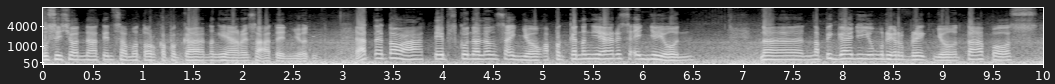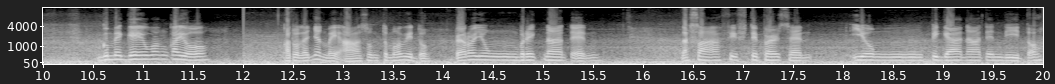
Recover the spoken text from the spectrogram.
posisyon natin sa motor kapag ka nangyayari sa atin yun. At ito ha, tips ko na lang sa inyo, kapag ka nangyayari sa inyo yun, na napiga nyo yung rear brake nyo, tapos gumegewang kayo, katulad yan, may asong tumawid oh. Pero yung brake natin, nasa 50% yung piga natin dito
